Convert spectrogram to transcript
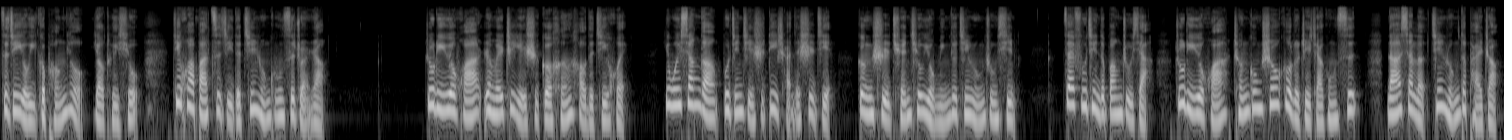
自己有一个朋友要退休，计划把自己的金融公司转让。朱李月华认为这也是个很好的机会，因为香港不仅仅是地产的世界，更是全球有名的金融中心。在父亲的帮助下，朱李月华成功收购了这家公司，拿下了金融的牌照。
